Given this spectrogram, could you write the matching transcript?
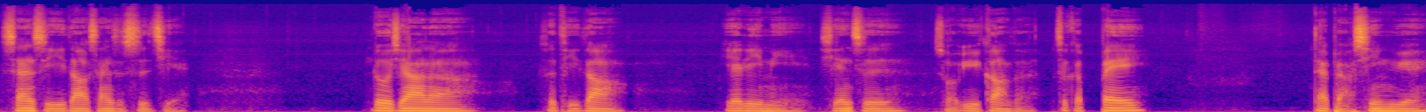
三十一到三十四节，路加呢是提到。耶利米先知所预告的这个杯，代表新约，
